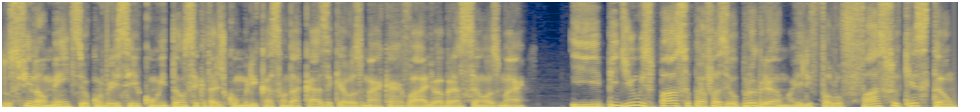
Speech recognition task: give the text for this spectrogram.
nos finalmente, eu conversei com o então secretário de comunicação da casa, que é Osmar Carvalho, abração Osmar, e pedi um espaço para fazer o programa. Ele falou: faço questão.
